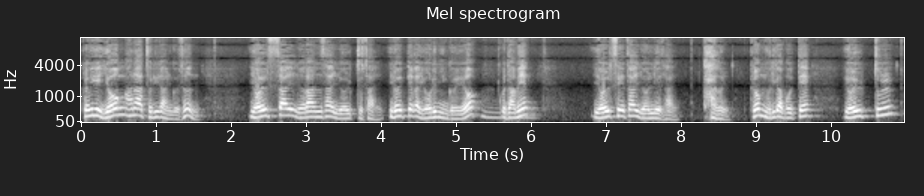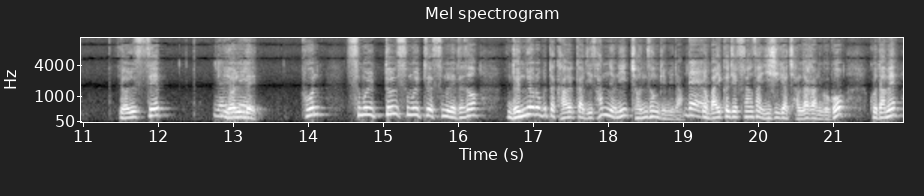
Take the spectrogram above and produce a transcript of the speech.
그럼 이게 0 하나 둘이라는 것은 10살, 11살, 12살 이럴 때가 여름인 거예요. 음. 그다음에 13살, 14살 가을. 그럼 우리가 볼 때 12, 13, 14 혹은 22, 22, 24에서 늦여름부터 가을까지 3년이 전성기입니다. 네. 그럼 마이클 잭슨 항상 이 시기가 잘 나가는 거고 그 다음에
